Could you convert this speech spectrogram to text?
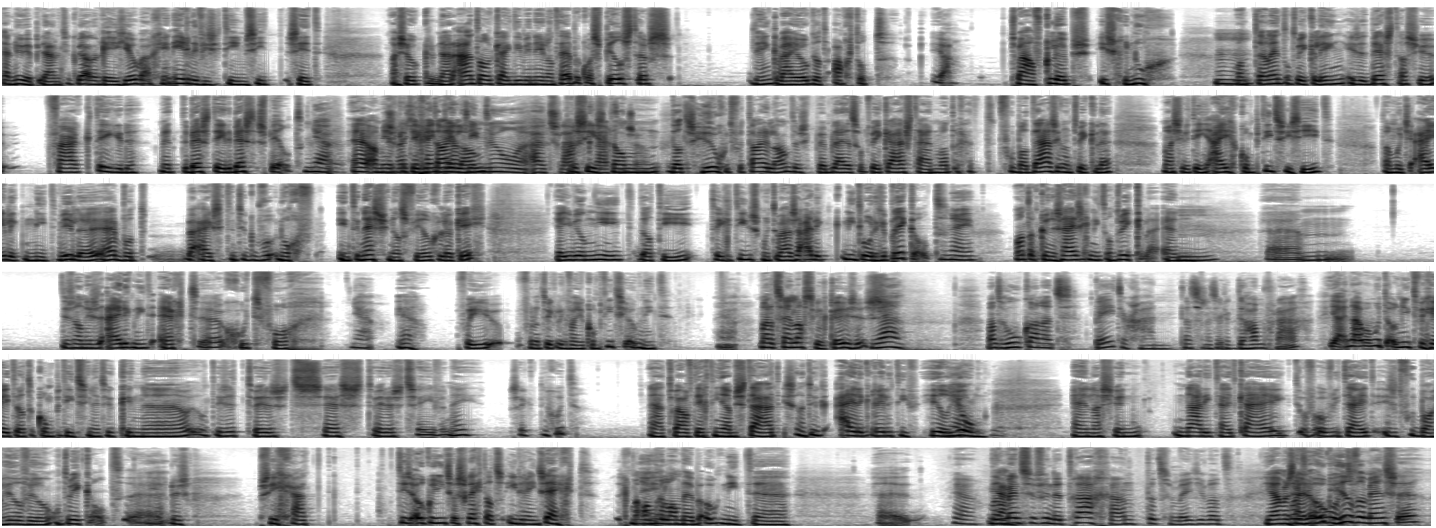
ja, nu heb je daar natuurlijk wel een regio... waar geen eredivisie-team zit. Maar als je ook naar de aantallen kijkt die we in Nederland hebben... qua speelsters, denken wij ook dat acht tot ja, twaalf clubs is genoeg. Mhm. Want talentontwikkeling is het best als je vaak tegen de, met de beste tegen de beste speelt. Ja. Hè, Amerika je tegen geen Thailand. 13-0 uitslagen Precies, krijgt en zo. dan, dat is heel goed voor Thailand. Dus ik ben blij dat ze op het WK staan, want dan gaat het voetbal daar zich ontwikkelen. Maar als je dit in je eigen competitie ziet, dan moet je eigenlijk niet willen. Hè, bijvoorbeeld, bij Ajax zitten natuurlijk nog internationals veel, gelukkig. Ja, je wil niet dat die tegen teams moeten waar ze eigenlijk niet worden geprikkeld. Nee. Want dan kunnen zij zich niet ontwikkelen. En, Mhm. ehm, dus dan is het eigenlijk niet echt eh, goed voor, Ja. ja, voor, je, voor de ontwikkeling van je competitie ook niet. Ja. Maar dat zijn lastige keuzes. ja. Want hoe kan het beter gaan? Dat is natuurlijk de hamvraag. Ja, nou, we moeten ook niet vergeten dat de competitie natuurlijk in, eh, wat is het, 2006, 2007, nee, zeg ik het nu goed? Nou, ja, 12, 13 jaar bestaat, is er natuurlijk eigenlijk relatief heel Ja. jong. En als je na die tijd kijkt, of over die tijd, is het voetbal heel veel ontwikkeld. Eh, Ja. Dus op zich gaat, het is ook weer niet zo slecht als iedereen zegt. Zeg maar Nee. andere landen hebben ook niet... eh, Ja, maar Ja. mensen vinden het traag gaan. Dat is een beetje wat... Ja, maar er zijn ook heel veel mensen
